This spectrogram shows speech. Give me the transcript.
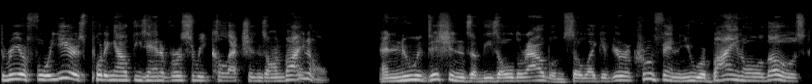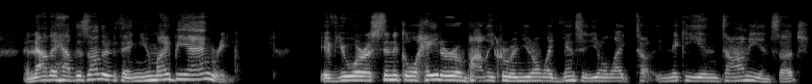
three or four years putting out these anniversary collections on vinyl and new editions of these older albums. So, like, if you're a Crue fan and you were buying all of those, and now they have this other thing, you might be angry. If you are a cynical hater of Motley Crue and you don't like Vincent, you don't like T- Nikki and Tommy and such,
